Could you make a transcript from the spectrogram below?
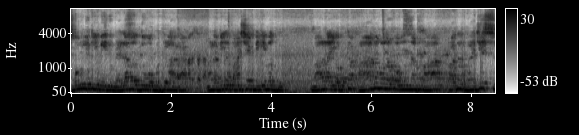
జోలికి మీరు వెళ్ళవద్దు ఓ భక్తులారా వాళ్ళ మీద పాశం వేయవద్దు. వాళ్ళ యొక్క పాదములకు ఉన్న పా పద రజస్సు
